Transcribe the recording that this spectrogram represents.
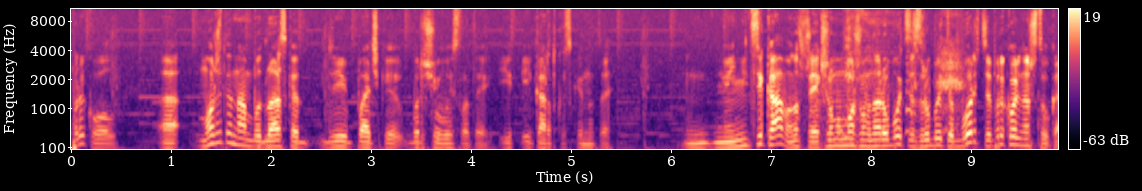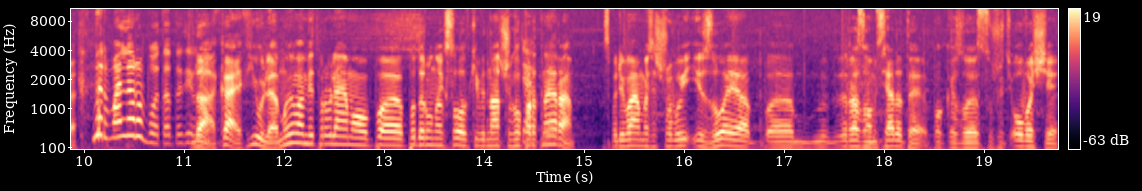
Прикол. Е, можете нам, будь ласка, дві пачки борщу вислати і, і картку скинути? Мені цікаво, ну що, якщо ми можемо на роботі зробити борщ, це прикольна штука. Нормальна робота тоді. Да, кайф. Юля, ми вам відправляємо подарунок солодкий від нашого Дякую. партнера. Сподіваємося, що ви і Зоя разом сядете, поки Зоя сушить овочі,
